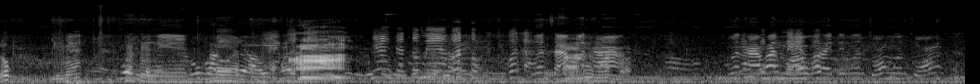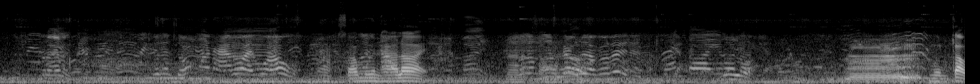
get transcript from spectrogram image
ลูกดีไหมแม่ย่างกันตัวแม่ว่าตกว่าหล่ะเงินสามหมื่นห้าเงินหาพันบ่เอาก็ให้เป็นเงินสองหมื่นสองเงินสองหมื่นห้าร้อยบ่เอาสองหมื่นห้าร้อยเก้าเลือกก็เลยนะต่อยว่าหล่ะหมื่นเก้า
